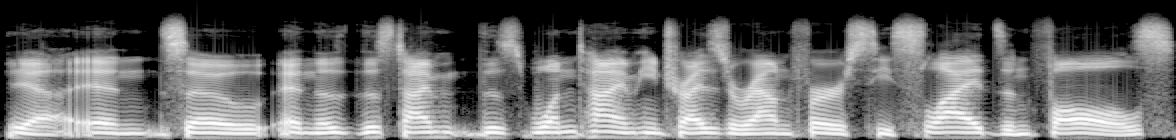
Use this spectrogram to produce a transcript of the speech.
Yeah, and so and th- this time, this one time, he tries to round first. He slides and falls,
